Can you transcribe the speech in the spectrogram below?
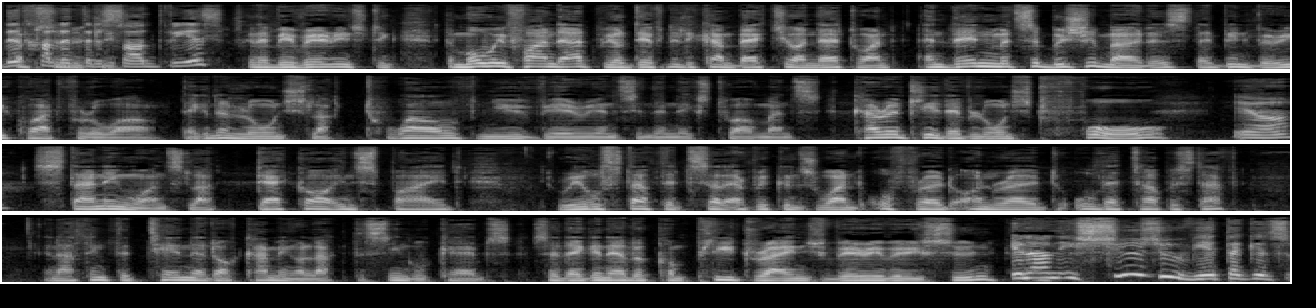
dit gaan absolutely. interessant wees. It's going to be very interesting. The more we find out, we'll definitely come back to you on that one. And then Mitsubishi Motors, they've been very quiet for a while. They're going to launch like 12 new variants in the next 12 months. Currently, they've launched four Ja. stunning ones, like Dakar inspired, real stuff that South Africans want, off road, on road, all that type of stuff. And I think the 10 that are coming are like the single cabs. So they're going to have a complete range very, very soon. En dan Isuzu weet ek is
